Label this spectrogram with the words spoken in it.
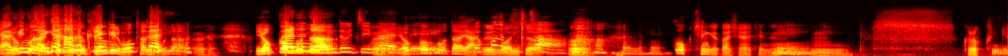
아, 여권 안 챙겨- 챙기면 비행기를 못. 못 가는 여권보다 정도지만 네, 여권보다 약을 먼저. 응, 네. 꼭 챙겨 가셔야 되는. 네. 음, 그렇군요.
